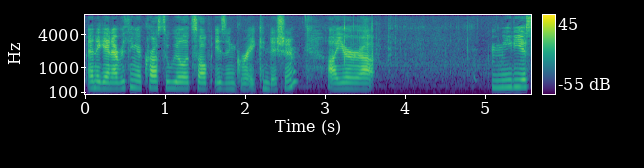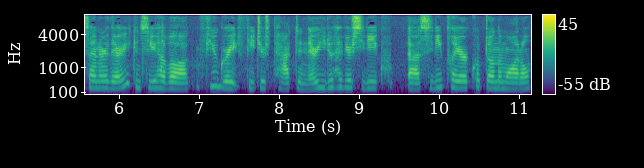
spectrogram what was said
And again everything across the wheel itself is in great condition. Uh, your uh, media center there. You can see you have a few great features packed in there. You do have your CD uh, CD player equipped on the model,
